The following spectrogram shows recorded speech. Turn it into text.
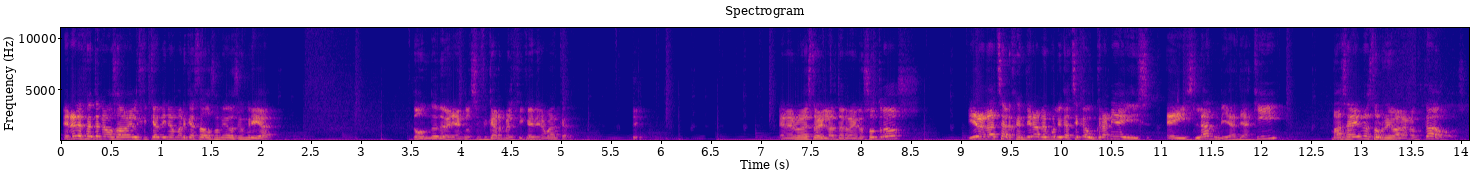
En el F tenemos a Bélgica, Dinamarca, Estados Unidos y Hungría. ¿Dónde deberían clasificar Bélgica y Dinamarca? Sí. En el nuestro, Inglaterra y nosotros. Y en el H, Argentina, República Checa, Ucrania e Islandia. De aquí va a salir nuestro rival en octavos.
